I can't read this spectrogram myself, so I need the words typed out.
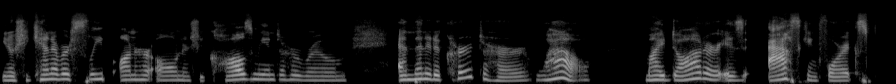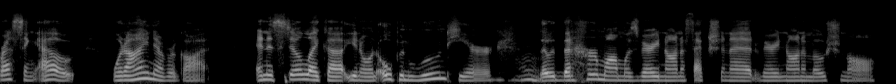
you know, she can't ever sleep on her own. And she calls me into her room. And then it occurred to her, wow, my daughter is asking for, expressing out what I never got. And it's still like a, you know, an open wound here Mhm. tho- that her mom was very non-affectionate, very non-emotional.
